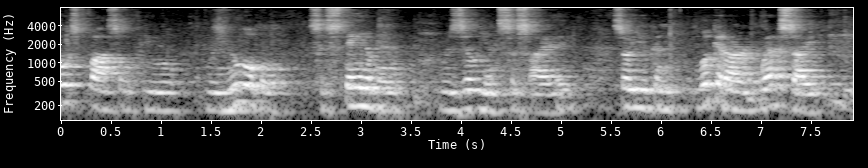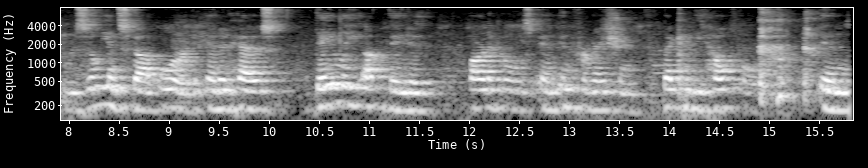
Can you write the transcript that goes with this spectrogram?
post-fossil fuel, renewable, sustainable, resilient society. So you can look at our website, resilience.org, and it has daily updated articles and information that can be helpful in,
